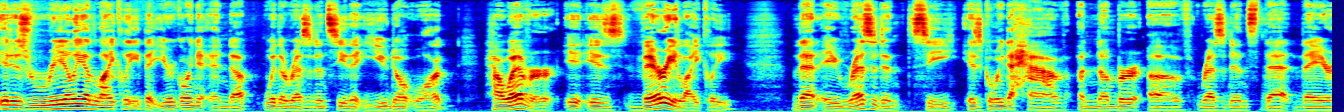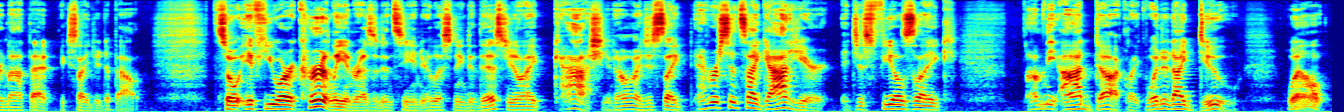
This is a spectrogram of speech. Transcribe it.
it is really unlikely that you're going to end up with a residency that you don't want. However, it is very likely that a residency is going to have a number of residents that they are not that excited about. So if you are currently in residency and you're listening to this, you're like, gosh, you know, I just like ever since I got here, it just feels like I'm the odd duck. Like, what did I do? Well,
